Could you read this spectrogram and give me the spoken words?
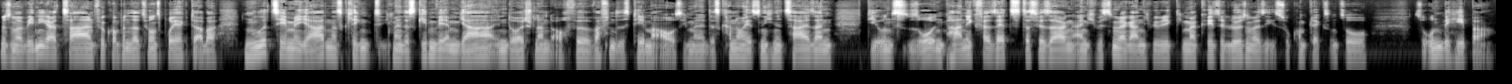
müssen wir weniger zahlen für Kompensationsprojekte, aber nur 10 Milliarden, das klingt, ich meine, das geben wir im Jahr in Deutschland auch für Waffensysteme aus. Ich meine, das kann doch jetzt nicht eine Zahl sein, die uns so in Panik versetzt, dass wir sagen, eigentlich wissen wir gar nicht, wie wir die Klimakrise lösen, weil sie ist so komplex und so, so unbehebbar.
